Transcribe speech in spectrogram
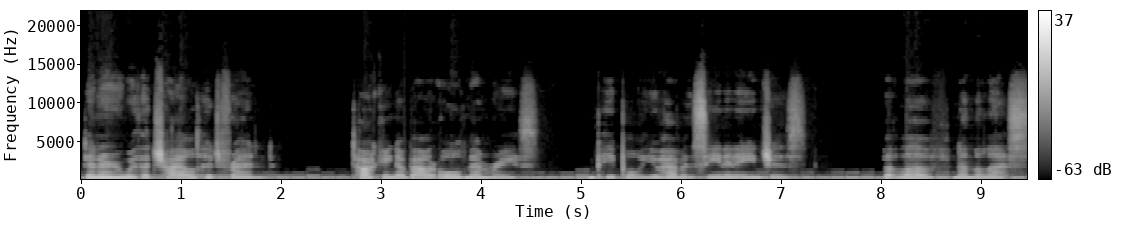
Dinner with a childhood friend, talking about old memories and people you haven't seen in ages, but love nonetheless.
